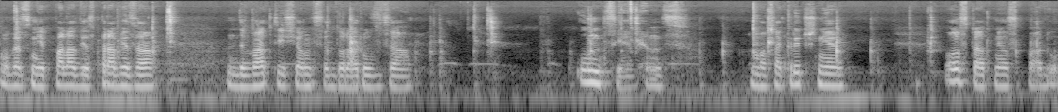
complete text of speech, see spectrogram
Obecnie palad jest prawie za 2000 dolarów za uncję, więc masakrycznie ostatnio spadł.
